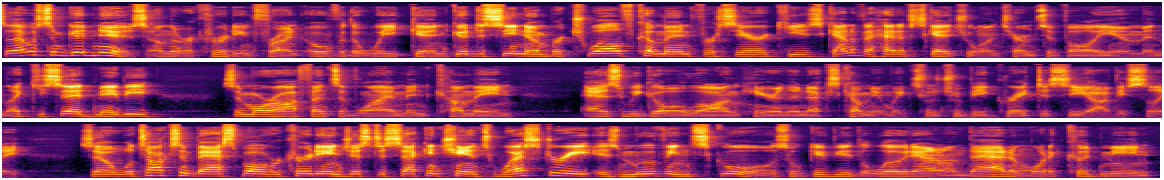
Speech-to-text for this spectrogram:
so that was some good news on the recruiting front over the weekend. Good to see number 12 come in for Syracuse, kind of ahead of schedule in terms of volume. And like you said, maybe some more offensive linemen coming as we go along here in the next coming weeks, which would be great to see, obviously. So we'll talk some basketball recruiting in just a second. Chance Westry is moving schools. We'll give you the lowdown on that and what it could mean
